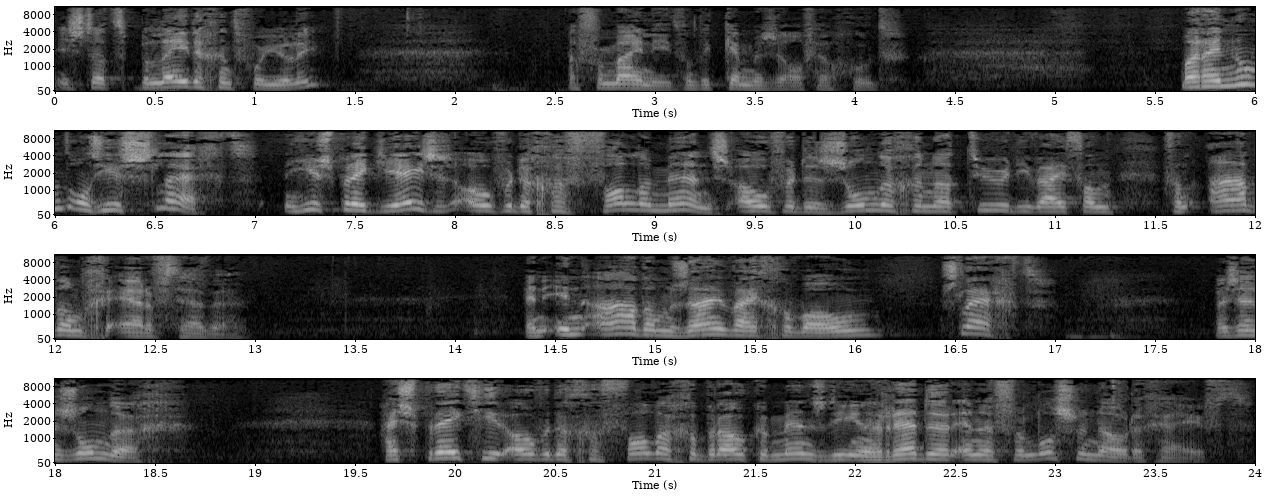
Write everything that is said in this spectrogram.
Is dat beledigend voor jullie? Nou, voor mij niet, want ik ken mezelf heel goed. Maar hij noemt ons hier slecht. Hier spreekt Jezus over de gevallen mens, over de zondige natuur die wij van, van Adam geërfd hebben. En in Adam zijn wij gewoon slecht. Wij zijn zondig. Hij spreekt hier over de gevallen, gebroken mens die een redder en een verlosser nodig heeft.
